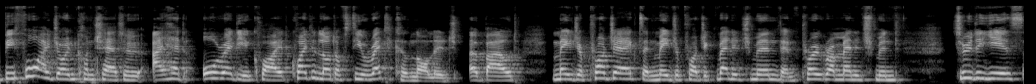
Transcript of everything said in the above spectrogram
before I joined Concerto, I had already acquired quite a lot of theoretical knowledge about major projects and major project management and program management. Through the years,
